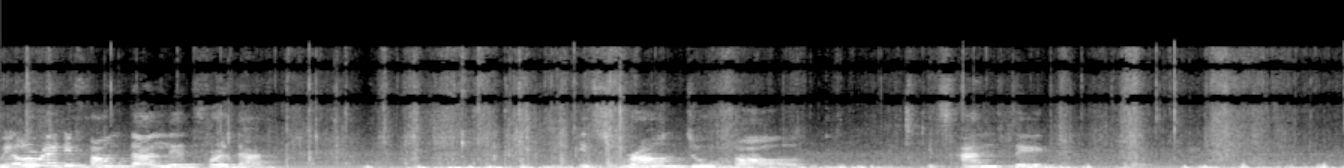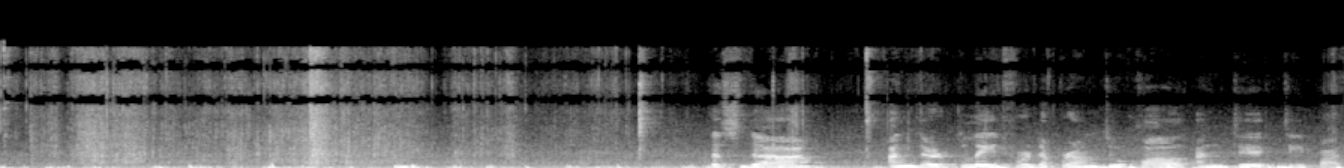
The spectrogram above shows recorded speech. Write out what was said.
We already found the lid for that. It's crown ducal antique. Hmm. That's the underplate for the crown ducal antique teapot.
